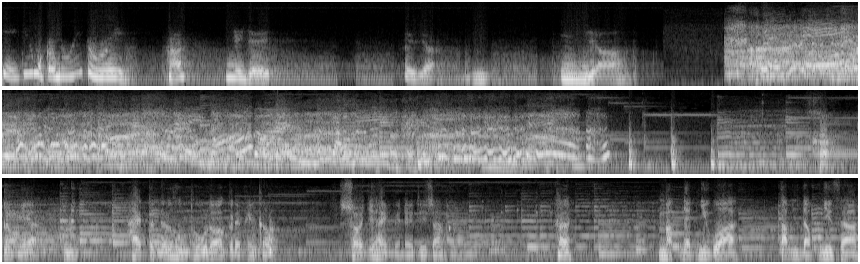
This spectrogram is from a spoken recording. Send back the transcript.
Chị thiếu một câu nói thôi. Hả? Như vậy? Dạ Dạ Lục Nghĩa à? Ừ? Hai tên nữ hung thủ đó có đẹp hay không? So với hai người này thì sao? Mặt đẹp như hoa Tâm độc như xà.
